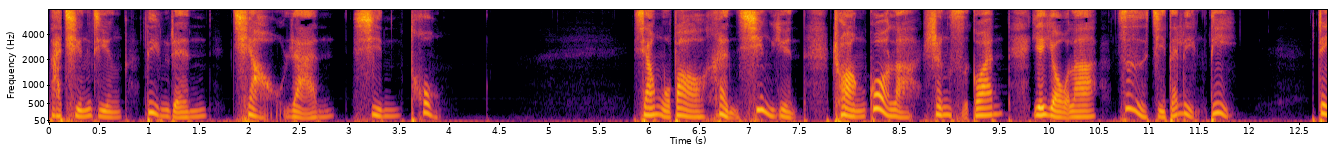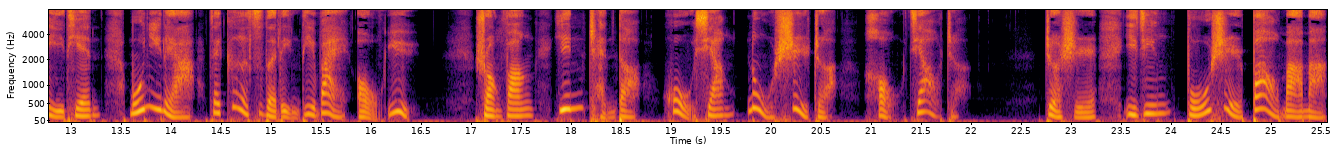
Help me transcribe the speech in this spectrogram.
那情景令人悄然心痛。小母豹很幸运，闯过了生死关，也有了自己的领地。这一天，母女俩在各自的领地外偶遇，双方阴沉的互相怒视着，吼叫着。这时，已经不是豹妈妈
